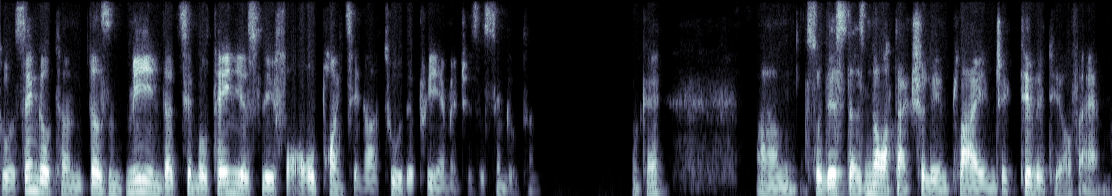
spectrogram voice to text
to a singleton doesn't mean that simultaneously for all points in R2, the pre-image is a singleton. Okay. Um, so this does not actually imply injectivity of M.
